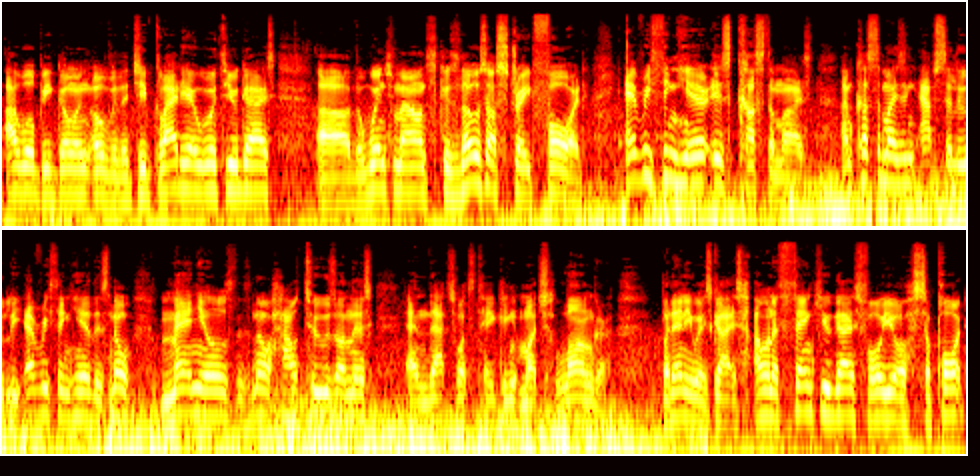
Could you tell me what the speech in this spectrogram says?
I will be going over the Jeep Gladiator with you guys uh, the winch mounts because those are straightforward. Everything here is customized. I'm customizing absolutely everything here. There's no manuals there's no how-tos on this and that's what's taking much longer but anyways, guys, I want to thank you guys for your support.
